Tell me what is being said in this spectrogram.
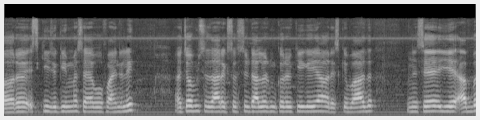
اور اس کی جو قیمت ہے وہ فائنلی چوبیس ہزار ایک سو اسی ڈالر مقرر کی گئی ہے اور اس کے بعد سے یہ اب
